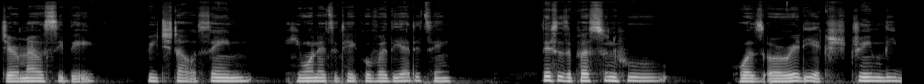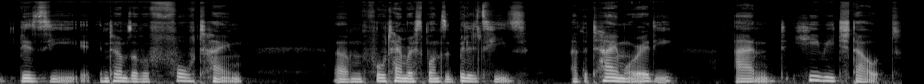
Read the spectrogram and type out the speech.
Jeremiah Osibe, reached out saying he wanted to take over the editing. This is a person who was already extremely busy in terms of a full time um, full time responsibilities at the time already. And he reached out,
